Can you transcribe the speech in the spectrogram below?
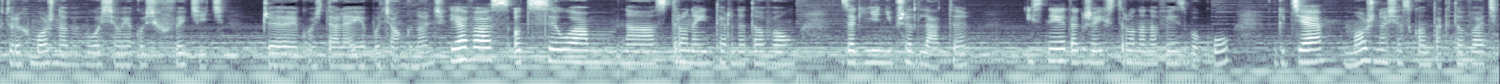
których można by było się jakoś chwycić czy jakoś dalej je pociągnąć. Ja Was odsyłam na stronę internetową Zaginieni przed laty. Istnieje także ich strona na Facebooku, gdzie można się skontaktować,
